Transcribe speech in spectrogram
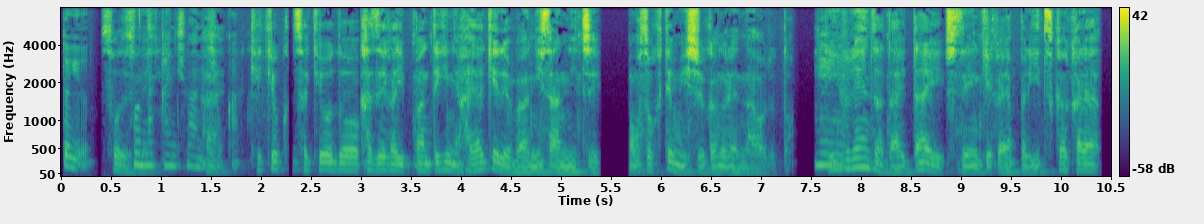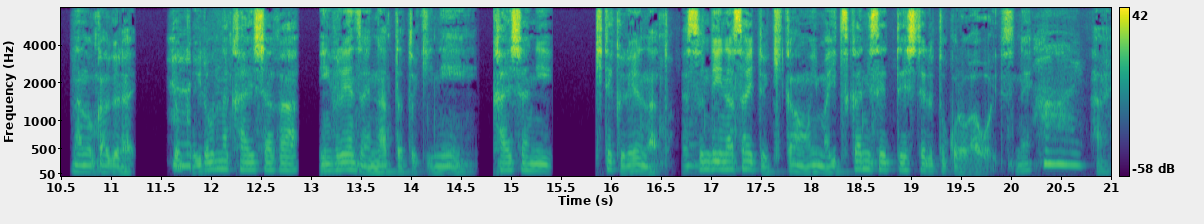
という、そうですね。そんな感じなんでしょうか。結局、先ほど風邪が一般的に早ければ2、3日、遅くても1週間ぐらいに治ると。インフルエンザ大体自然経過やっぱり5日から7日ぐらい。よくいろんな会社がインフルエンザになった時に会社に来てくれるなと。休んでいなさいという期間を今5日に設定しているところが多いですね。はい。はい。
